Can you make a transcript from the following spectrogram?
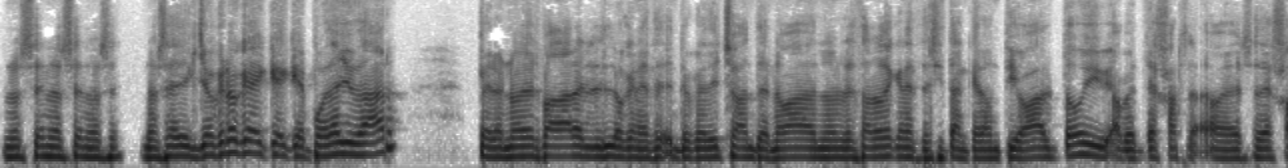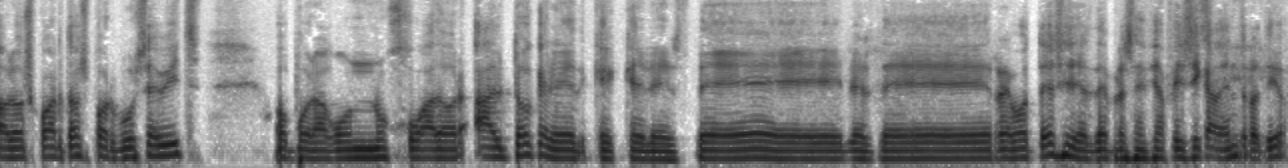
no sé, no sé, no sé. No sé, yo creo que, que, puede ayudar, pero no les va a dar lo que, lo que he dicho antes, no, no les da lo que necesitan, que era un tío alto y haberse dejado los cuartos por Busevich o por algún jugador alto que, les, dé, les dé rebotes y les dé presencia física dentro, tío.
